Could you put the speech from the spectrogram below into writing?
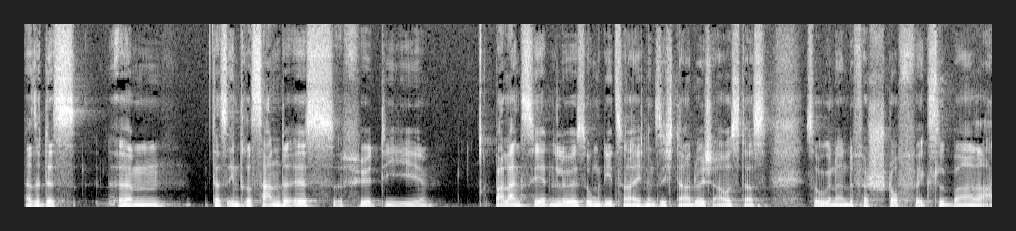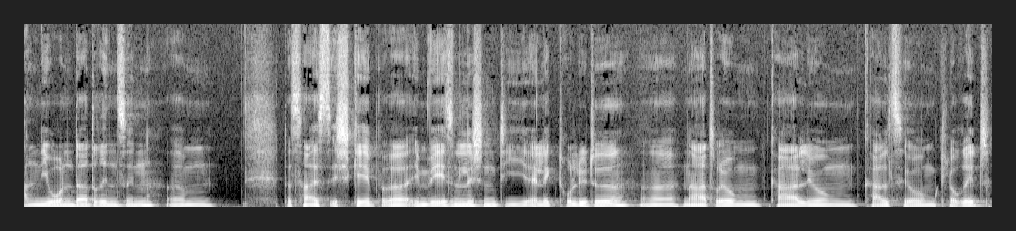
Also das, ähm, das Interessante ist für die balancierten Lösungen, die zeichnen sich dadurch aus, dass sogenannte verstoffwechselbare Anionen da drin sind. Ähm, das heißt, ich gebe äh, im Wesentlichen die Elektrolyte, äh, Natrium, Kalium, Calcium, Chlorid,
